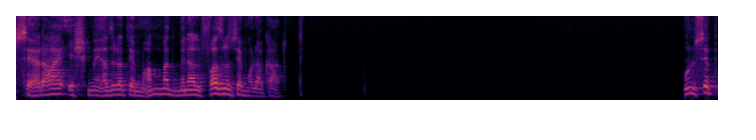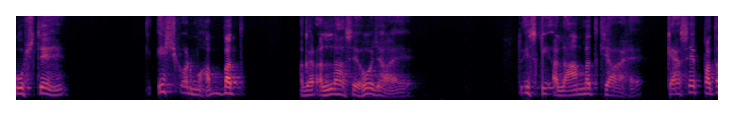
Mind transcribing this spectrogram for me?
صحرائے عشق میں حضرت محمد بن الفضل سے ملاقات ہوتی۔ ان سے پوچھتے ہیں کہ عشق اور محبت اگر اللہ سے ہو جائے تو اس کی علامت کیا ہے؟ کیسے پتہ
